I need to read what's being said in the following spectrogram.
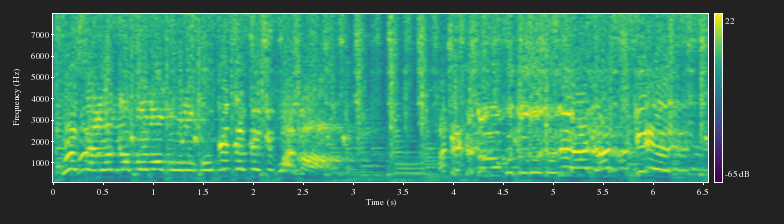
Questa è la capola con la coquetta che ti com Attenzione, non continuo a dire, anzi che...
